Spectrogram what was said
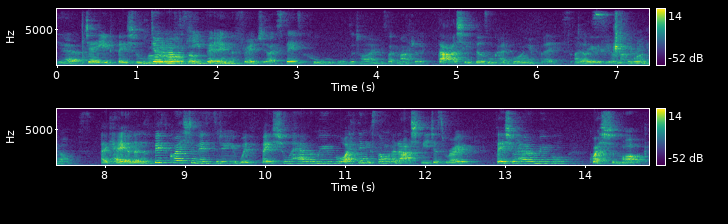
so- yeah. Jade Facial roller. You don't have to keep it in the fridge. It like stays cool all the time. It's like magic. That actually feels incredible on your face. I agree with you on that It one. really helps. Okay, and then the fifth question is to do with facial hair removal. I think someone had actually just wrote facial hair removal question mark.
